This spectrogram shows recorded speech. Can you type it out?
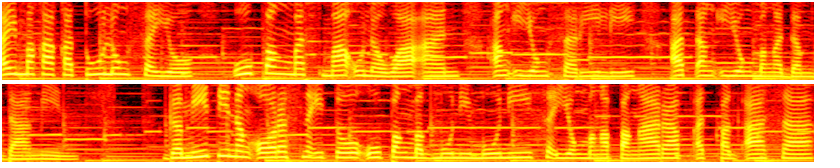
ay makakatulong sa iyo upang mas maunawaan ang iyong sarili at ang iyong mga damdamin. Gamitin ang oras na ito upang magmuni-muni sa iyong mga pangarap at pag-asa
